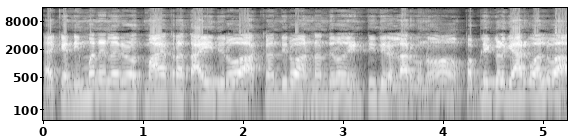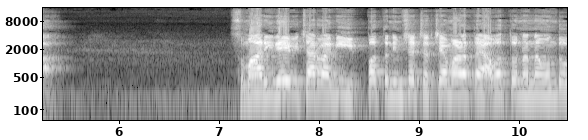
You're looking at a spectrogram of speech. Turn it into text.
ಯಾಕೆ ನಿಮ್ಮನೇಲಿರೋ ಮಾ ಹತ್ರ ತಾಯಿದಿರೋ, ಅಕ್ಕಂದಿರೋ, ಅಣ್ಣಂದಿರೋ, ಹೆಂಡ್ತಿದಿರೋ ಎಲ್ಲಾರ್ಗು ಪಬ್ಲಿಕ್ಗಳಿಗೆ ಯಾರಿಗೂ ಅಲ್ವಾ? ಸುಮಾರು ಇದೇ ವಿಚಾರವಾಗಿ ಇಪ್ಪತ್ತು ನಿಮಿಷ ಚರ್ಚೆ ಮಾಡುತ್ತೆ. ಅವತ್ತು ನನ್ನ ಒಂದು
